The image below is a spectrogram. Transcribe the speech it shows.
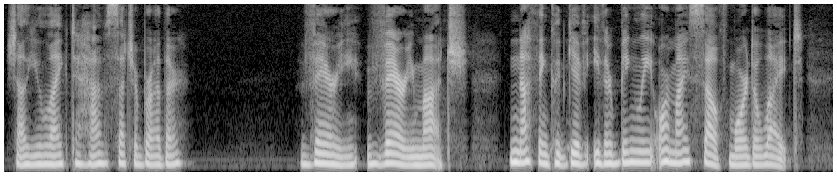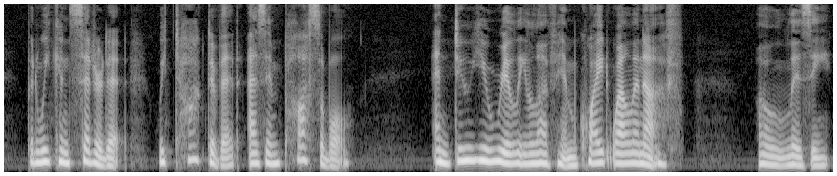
Shall you like to have such a brother? Very, very much. Nothing could give either Bingley or myself more delight. But we considered it we talked of it as impossible. And do you really love him quite well enough? Oh, Lizzie,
